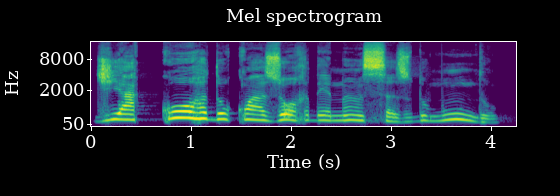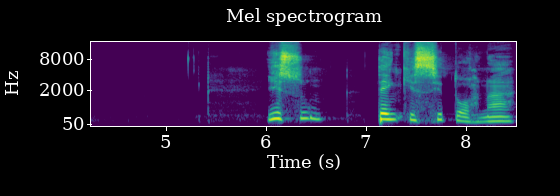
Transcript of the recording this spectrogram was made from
de acordo com as ordenanças do mundo, isso tem que se tornar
